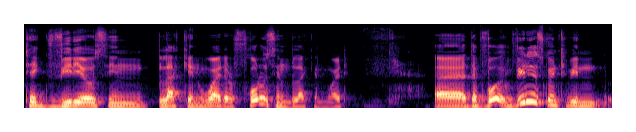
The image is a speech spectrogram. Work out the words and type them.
take videos in black and white or photos in black and white. Uh, the video is going to be in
